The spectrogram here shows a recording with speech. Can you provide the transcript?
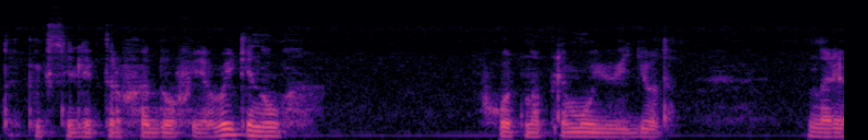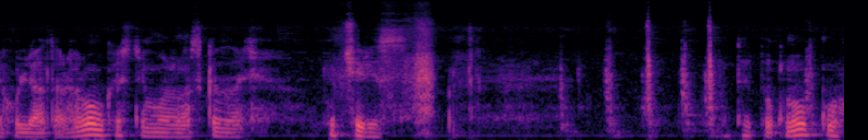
так как селектор входов я выкинул. Вход напрямую идет на регулятор громкости, можно сказать, через вот эту кнопку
